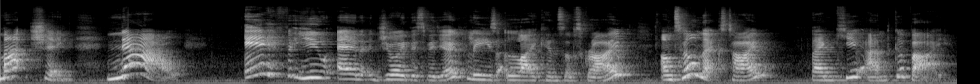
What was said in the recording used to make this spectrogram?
matching. Now, if you enjoyed this video, please like and subscribe. Until next time, thank you and goodbye.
